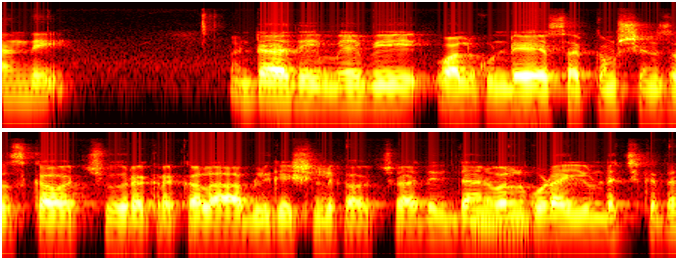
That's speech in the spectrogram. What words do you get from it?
అది అంటే అది మేబీ వాళ్ళకు ఉండే సర్కమ్స్టెన్సెస్ కావచ్చు రకరకాల అప్లికేషన్లు కావచ్చు అది దానివల్ల కూడా అయి ఉండొచ్చు కదా?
